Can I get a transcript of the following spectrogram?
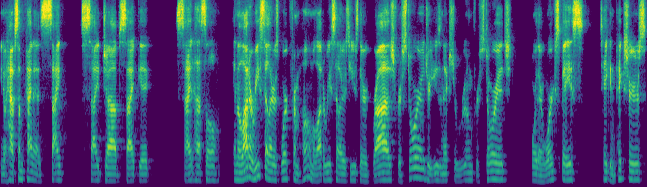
you know, have some kind of side side job, side gig, side hustle. And a lot of resellers work from home. A lot of resellers use their garage for storage or use an extra room for storage or their workspace, taking pictures.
